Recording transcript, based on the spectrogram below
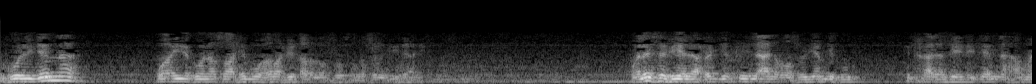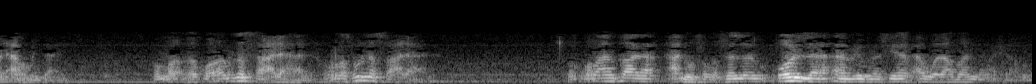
دخول الجنة وأن يكون صاحبها رفيقا للرسول صلى الله عليه وسلم في ذلك. وليس فيها لا حجة فيه لأن الرسول يملك إدخال زيد الجنة أو منعه من ذلك. والله القرآن نص على هذا والرسول نص على هذا. والقرآن قال عنه صلى الله عليه وسلم قل لا أملك نفسي نفعا ولا ضرا ما شاء الله.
